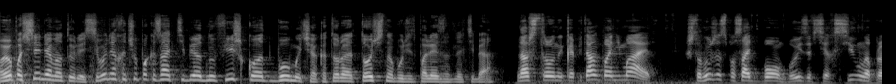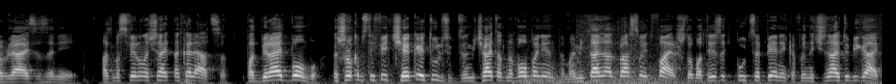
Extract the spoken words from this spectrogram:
Мое почтение в натуре. Сегодня я хочу показать тебе одну фишку от Бумыча, которая точно будет полезна для тебя. Наш остроумный капитан понимает, что нужно спасать бомбу и изо всех сил направляется за ней. Атмосфера начинает накаляться. Подбирает бомбу. На широком стрифе чекает улицу, где замечает одного оппонента. Моментально отбрасывает фаер, чтобы отрезать путь соперников и начинает убегать.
